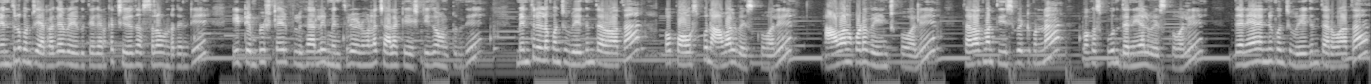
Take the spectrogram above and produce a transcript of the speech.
మెంతులు కొంచెం ఎర్రగా వేగితే కనుక చేదు అస్సలు ఉండదండి. ఈ టెంపుల్ స్టైల్ పులిహోరలు ఈ మెంతులు వేయడం వల్ల చాలా టేస్టీగా ఉంటుంది. మెంతులు ఇలా కొంచెం వేగిన తర్వాత ఒక పావు స్పూన్ ఆవాలు వేసుకోవాలి. ఆవాలను కూడా వేయించుకోవాలి. తర్వాత మనం తీసి పెట్టుకున్న ఒక స్పూన్ ధనియాలు వేసుకోవాలి. ధనియాలన్నీ కొంచెం వేగిన తర్వాత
